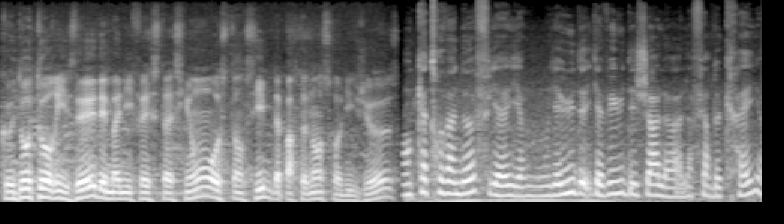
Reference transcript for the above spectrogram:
que d'autoriser des manifestations ostensibles d'appartenance religieuse. En 89, il y, avait eu déjà l'affaire de Creil.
